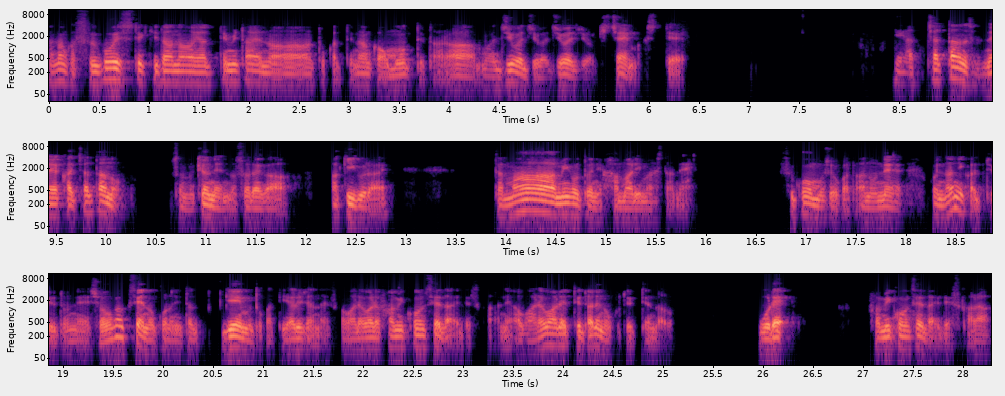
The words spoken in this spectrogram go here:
なんかすごい素敵だな、やってみたいな、とかってなんか思ってたら、まあ、じわじわじわじわ来ちゃいまして、やっちゃったんですよね。買っちゃったの。その去年のそれが秋ぐらい。だまあ、見事にはまりましたね。すごい面白かった。あのね、これ何かっていうとね、小学生の頃にたゲームとかってやるじゃないですか。我々ファミコン世代ですからね。あ、我々って誰のこと言ってんだろう。俺。ファミコン世代ですから、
